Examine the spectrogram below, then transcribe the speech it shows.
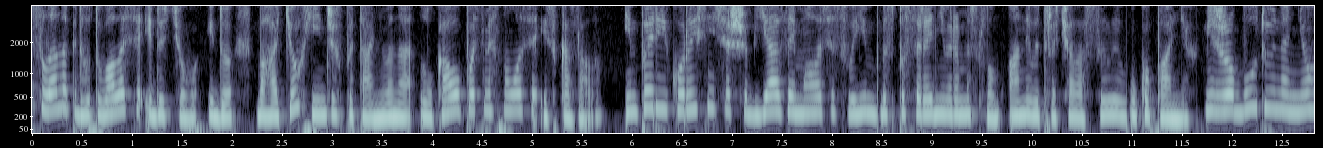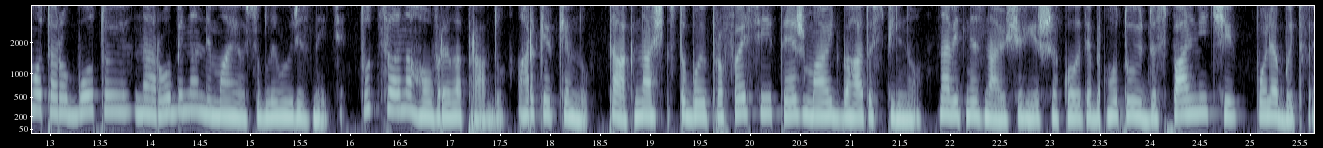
Селена підготувалася і до цього, і до багатьох інших питань. Вона лукаво посміхнулася і сказала: Імперії корисніше, щоб я займалася своїм безпосереднім ремеслом, а не витрачала сили у копальнях. Між роботою на нього та роботою на Робіна немає особливої різниці. Тут Селена говорила правду. Аркер кивнув. Так, наші з тобою професії теж мають багато спільного. Навіть не знаю, що гірше, коли тебе готують до спальні чи поля битви.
